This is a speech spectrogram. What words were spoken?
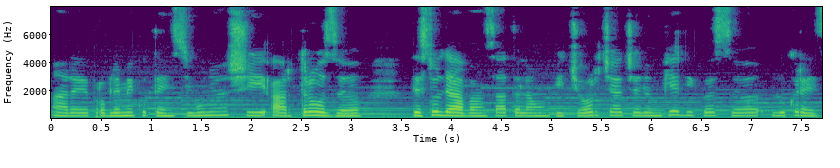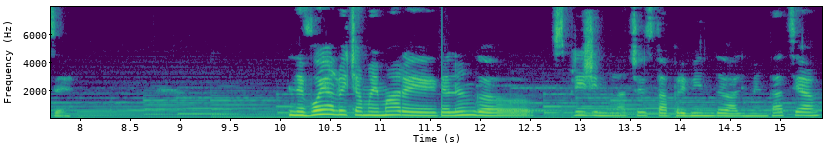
are probleme cu tensiunea și artroză destul de avansată la un picior, ceea ce îl împiedică să lucreze. Nevoia lui cea mai mare, pe lângă sprijinul acesta privind alimentația,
